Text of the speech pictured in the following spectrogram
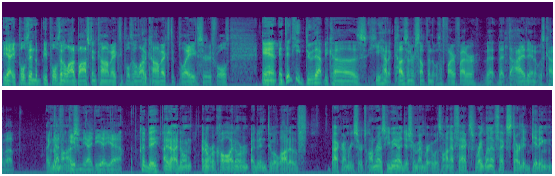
Yeah, he pulls in the he pulls in a lot of Boston comics. He pulls in a lot of comics to play serious roles. And and did he do that because he had a cousin or something that was a firefighter that, that died, and it was kind of a like An that's homage. what gave him the idea. Yeah, could be. I, I don't. I don't recall. I don't. I didn't do a lot of background research on Rescue Me. I just remember it was on FX right when FX started getting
